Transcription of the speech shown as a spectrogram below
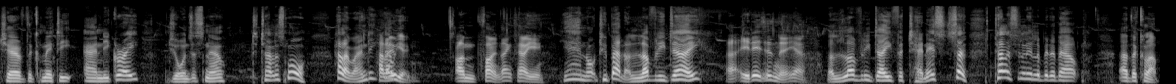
Chair of the committee, Andy Gray, joins us now to tell us more. Hello, Andy. Hello. How are you? I'm fine, thanks. How are you? Yeah, not too bad. A lovely day. Uh, it is, isn't it? Yeah. A lovely day for tennis. So, tell us a little bit about uh, the club.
